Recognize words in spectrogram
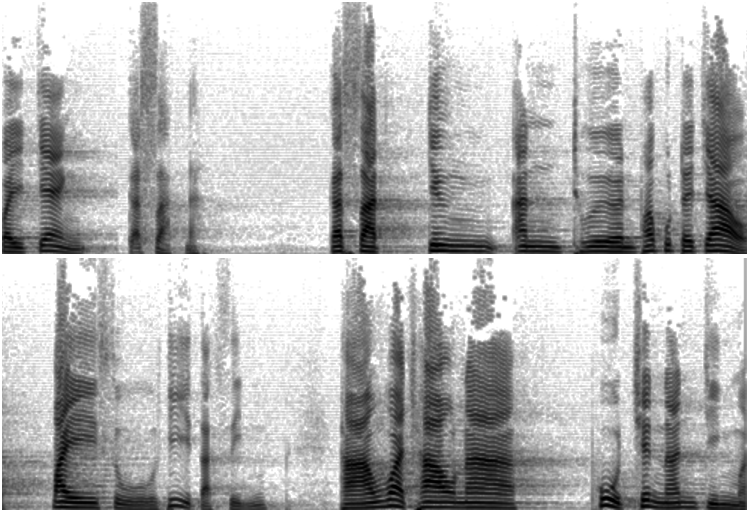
ไปแจ้งกษัตริย์นะกษัตริย์จึงอัญเชิญพระพุทธเจ้าไปสู่ที่ตัดสิน ถามว่าชาวนาพูดเช่นนั้นจริงไหม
